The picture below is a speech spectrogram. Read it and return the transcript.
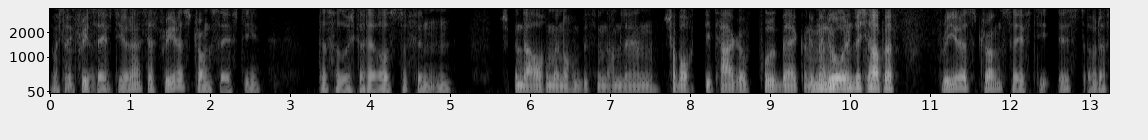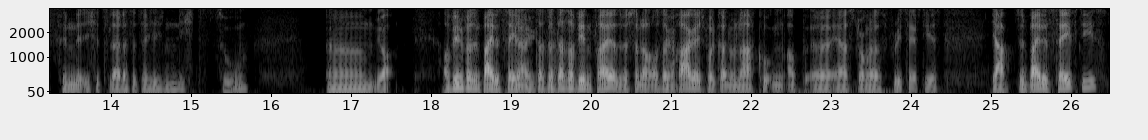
Aber ich glaube Free. Safety, oder? Ist der Free oder Strong Safety? Das versuche ich gerade herauszufinden. Ich bin da auch immer noch ein bisschen am Lernen. Ich habe auch die Tage Fullback und Bin mir nur unsicher, ob er Free oder Strong Safety ist, aber da finde ich jetzt leider tatsächlich nichts zu. Ähm, ja. Auf jeden Fall sind beide Safeties. Ja, das, klar. das auf jeden Fall. Also das stand auch außer Ja. Frage. Ich wollte gerade nur nachgucken, ob äh, er Strong oder Free Safety ist. Ja, sind beide Safeties.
